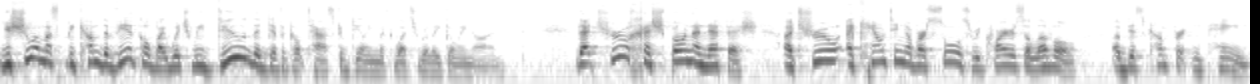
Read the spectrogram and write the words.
Yeshua must become the vehicle by which we do the difficult task of dealing with what's really going on. That true cheshbon nefesh, a true accounting of our souls, requires a level of discomfort and pain.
